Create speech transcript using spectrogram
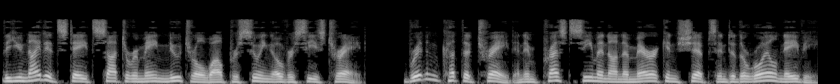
The United States sought to remain neutral while pursuing overseas trade. Britain cut the trade and impressed seamen on American ships into the Royal Navy,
